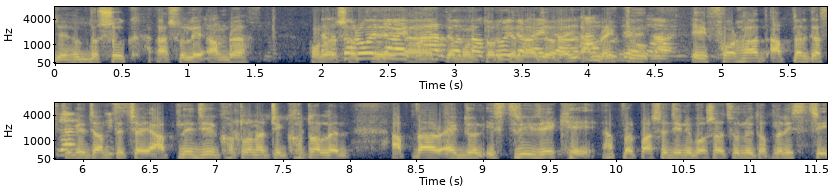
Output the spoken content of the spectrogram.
যাই হোক দর্শক আসলে আমরা ওনার সাথে তেমন তর্কে না জড়াই আমরা একটু এই ফরহাদ আপনার কাছ থেকে জানতে চাই। আপনি যে ঘটনাটি ঘটালেন আপনার একজন স্ত্রী রেখে আপনার পাশে যিনি বসা আছেন আপনার স্ত্রী।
